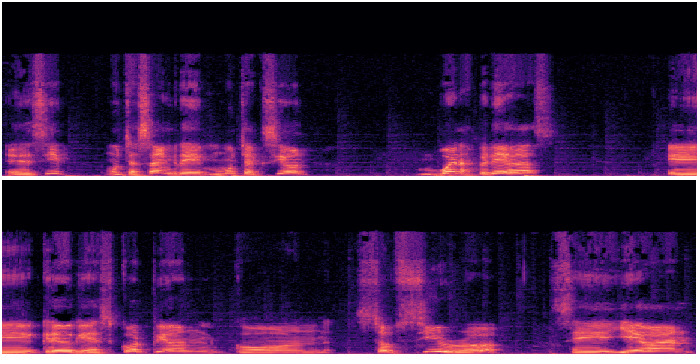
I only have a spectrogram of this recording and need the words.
es decir, mucha sangre, mucha acción, buenas peleas. Eh, creo que Scorpion con Sub-Zero se llevan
